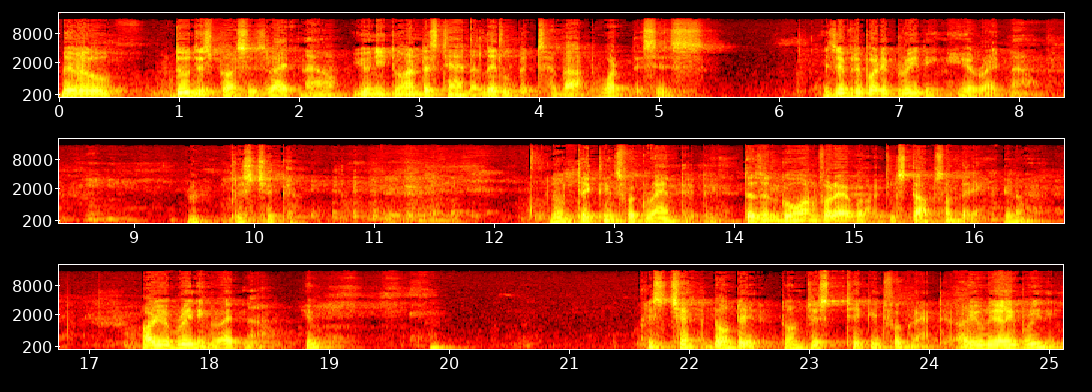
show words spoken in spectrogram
We will do this process right now. You need to understand a little bit about what this is. Is everybody breathing here right now? Hmm? Please check. Don't take things for granted. It doesn't go on forever, it'll stop someday, you know. Are you breathing right now? You? Please check, don't, don't just take it for granted. Are you really breathing?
